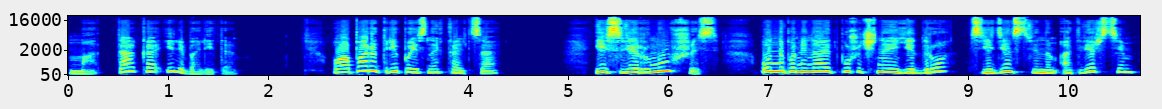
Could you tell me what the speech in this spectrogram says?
матака или болита. У апара три поясных кольца, и, свернувшись, он напоминает пушечное ядро с единственным отверстием,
